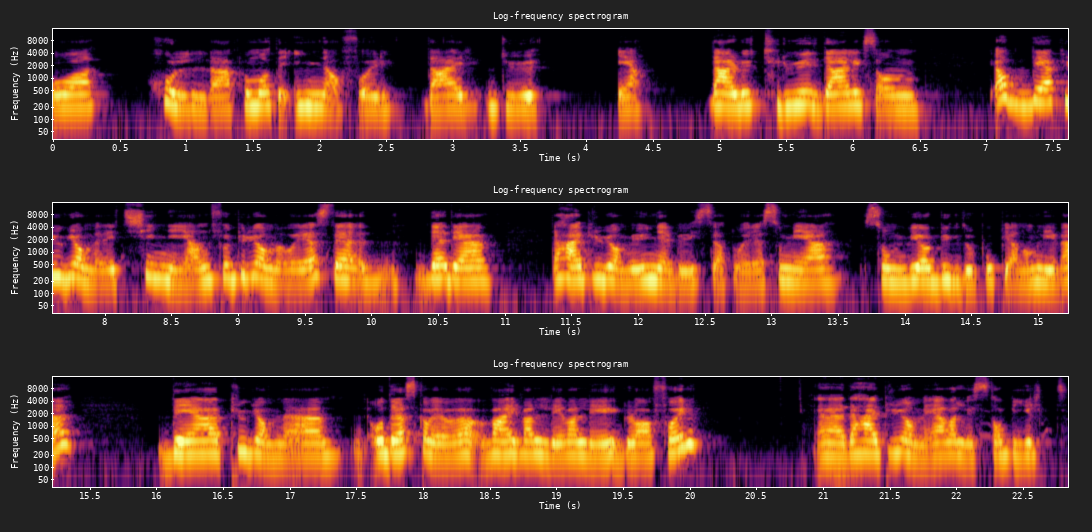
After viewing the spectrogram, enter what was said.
å holde deg på en måte innafor der du er. Der du tror det er liksom Ja, det programmet ditt kjenner igjen. For programmet vårt, det, det er det, det her programmet i underbevisstheten vår som, er, som vi har bygd opp opp gjennom livet det programmet Og det skal vi være veldig, veldig glad for. Det her programmet er veldig stabilt.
